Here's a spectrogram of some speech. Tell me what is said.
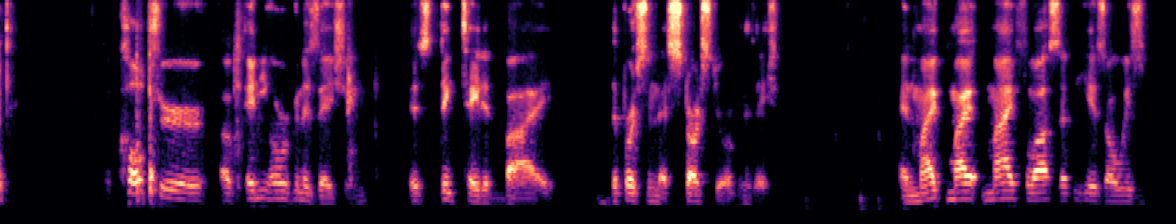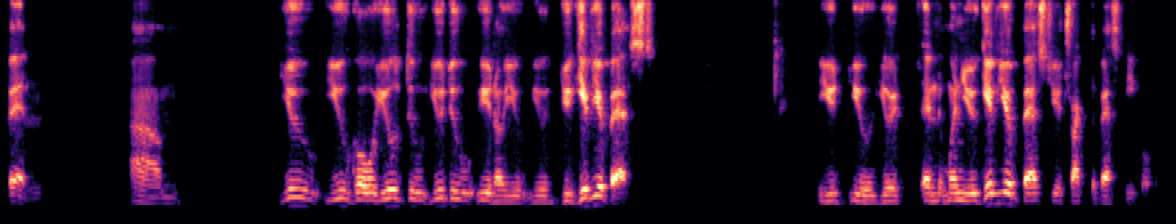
the culture of any organization is dictated by the person that starts the organization. And my my my philosophy has always been um, you you go you'll do you do you know you you you give your best. You you you and when you give your best you attract the best people.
